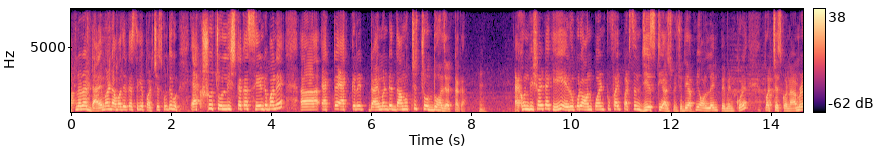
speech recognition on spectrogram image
আপনারা ডায়মন্ড আমাদের কাছ থেকে পারচেস করে দেখুন একশো চল্লিশ টাকা সেন্ট মানে একটা এক ক্যারেট ডায়মন্ডের দাম হচ্ছে চোদ্দ হাজার টাকা। এখন বিষয়টা কি এর উপরে one point two five percent GST আসবে যদি আপনি অনলাইন পেমেন্ট করে পারচেস করেন। আমরা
